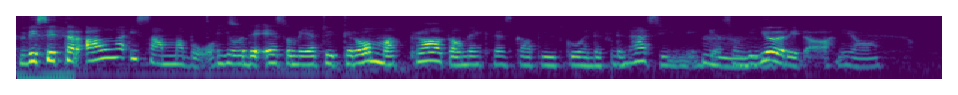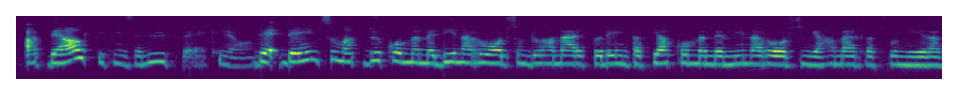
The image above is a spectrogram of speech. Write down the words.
För vi sitter alla i samma båt. Jo, det är som jag tycker om att prata om äktenskap utgående från den här synvinkeln som vi gör idag. Ja. Att det alltid finns en utväg. Ja. Det, det är inte som att du kommer med dina råd som du har märkt och det är inte att jag kommer med mina råd som jag har märkt att fungerar.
